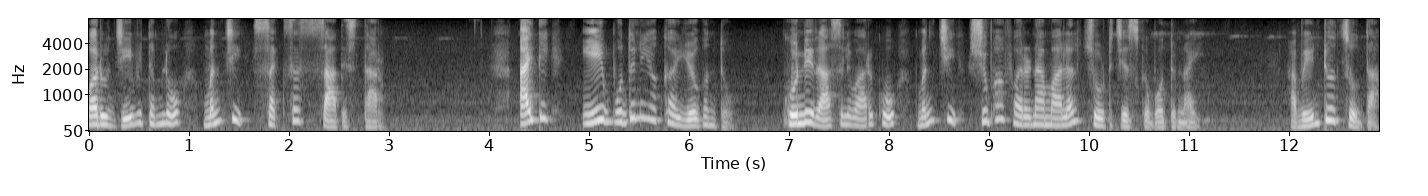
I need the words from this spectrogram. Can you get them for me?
వారు జీవితంలో మంచి సక్సెస్ సాధిస్తారు. అయితే ఈ బుధుని యొక్క యోగంతో కొన్ని రాశుల వారకు మంచి శుభ పరిణామాలు చోటు చేసుకోబోతున్నాయి. అవేంటో చూద్దాం.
